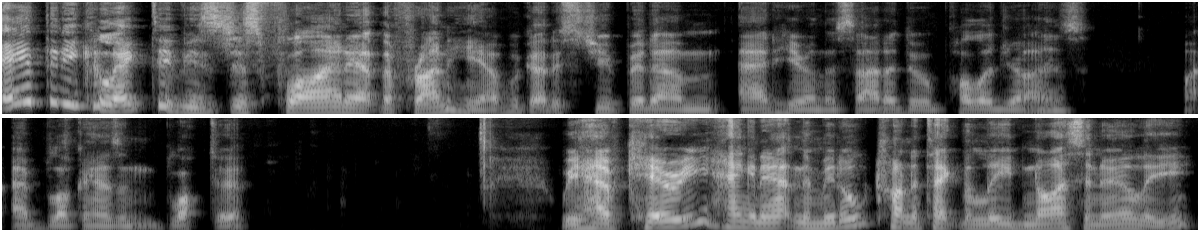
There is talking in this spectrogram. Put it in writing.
Anthony Collective is just flying out the front here. We've got a stupid um ad here on the side. I do apologize. My ad blocker hasn't blocked it. We have Kerry hanging out in the middle, trying to take the lead nice and early.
